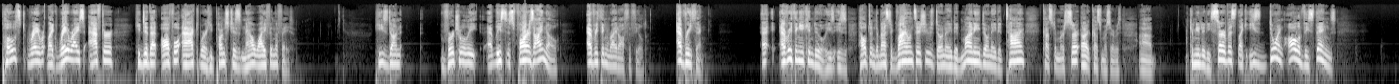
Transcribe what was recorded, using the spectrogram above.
post Ray, like Ray Rice after he did that awful act where he punched his now wife in the face. He's done virtually, at least as far as I know, everything right off the field. Everything. Everything he can do. He's, he's helped in domestic violence issues, donated money, donated time, customer ser- uh, customer service, uh, community service. Like he's doing all of these things.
